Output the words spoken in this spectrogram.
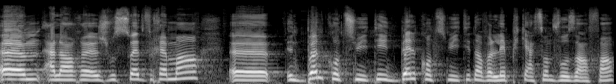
Euh, alors euh, je vous souhaite vraiment euh, une bonne continuité, une belle continuité dans votre- l'implication de vos enfants.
